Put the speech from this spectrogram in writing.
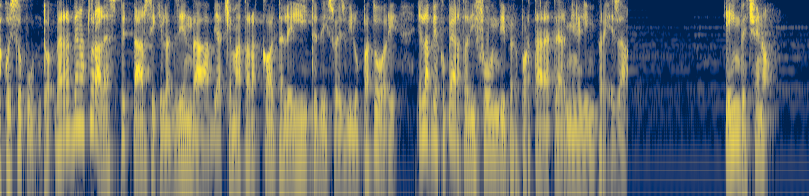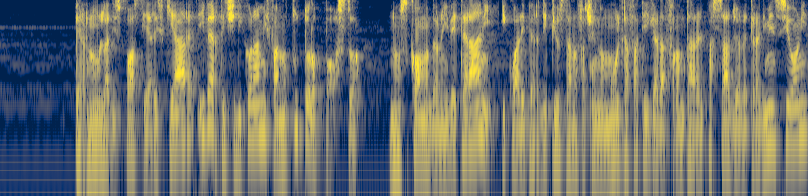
A questo punto verrebbe naturale aspettarsi che l'azienda abbia chiamato a raccolta l'elite dei suoi sviluppatori e l'abbia coperta di fondi per portare a termine l'impresa. E invece no. Per nulla disposti a rischiare, i vertici di Konami fanno tutto l'opposto. Non scomodano i veterani, i quali per di più stanno facendo molta fatica ad affrontare il passaggio alle tre dimensioni,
